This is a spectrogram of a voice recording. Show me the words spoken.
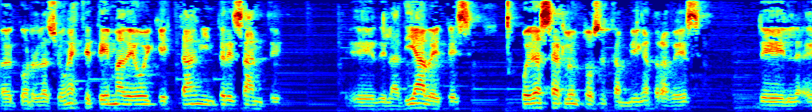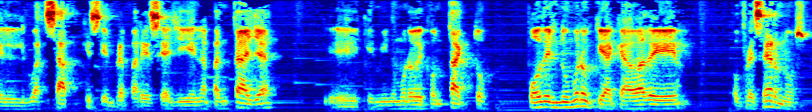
eh, con relación a este tema de hoy que es tan interesante eh, de la diabetes, puede hacerlo entonces también a través del WhatsApp que siempre aparece allí en la pantalla, eh, que es mi número de contacto, o del número que acaba de ofrecernos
